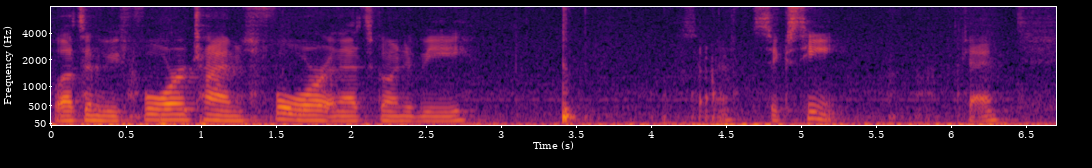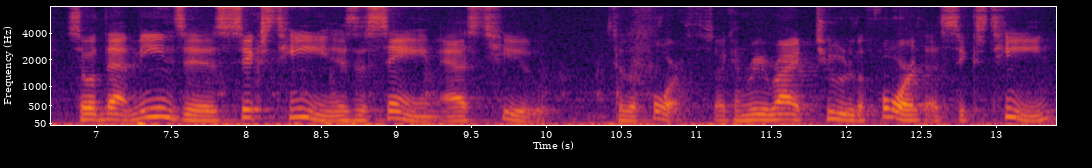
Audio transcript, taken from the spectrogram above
Well, that's going to be 4 times 4, and that's going to be sorry, 16. Okay? So what that means is 16 is the same as 2 to the fourth. So I can rewrite 2 to the fourth as 16,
